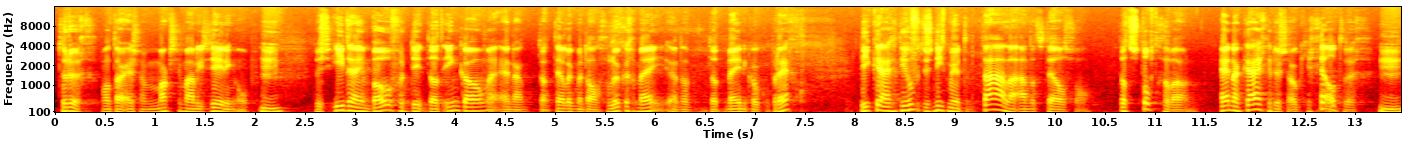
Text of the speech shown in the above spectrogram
terug. Want daar is een maximalisering op. Hm. Dus iedereen boven dit, dat inkomen, en dan, dan tel ik me dan gelukkig mee... en dat, dat meen ik ook oprecht... Die, krijgt, die hoeft dus niet meer te betalen aan dat stelsel. Dat stopt gewoon. En dan krijg je dus ook je geld terug. Hm.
